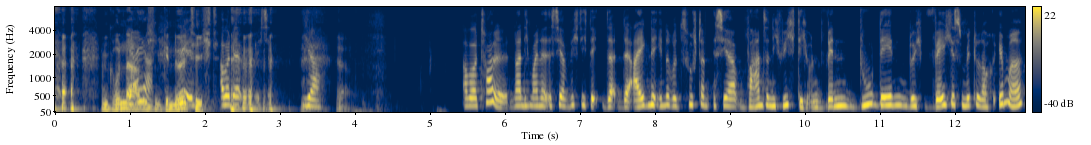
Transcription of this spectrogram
Im Grunde ja, habe ich ihn genötigt. Nee, aber der, ich, ja. ja. Aber toll. Nein, ich meine, ist ja wichtig, der, der, eigene innere Zustand ist ja wahnsinnig wichtig. Und wenn du den durch welches Mittel auch immer,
